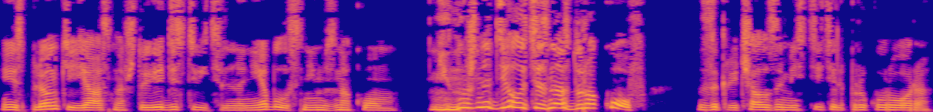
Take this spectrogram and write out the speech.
И из пленки ясно, что я действительно не был с ним знаком». «Не нужно делать из нас дураков!» — закричал заместитель прокурора.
